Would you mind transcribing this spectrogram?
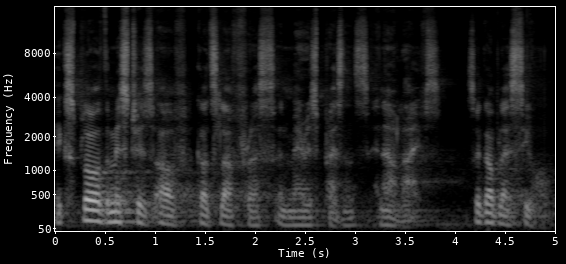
explore the mysteries of God's love for us and Mary's presence in our lives. So God bless you all.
